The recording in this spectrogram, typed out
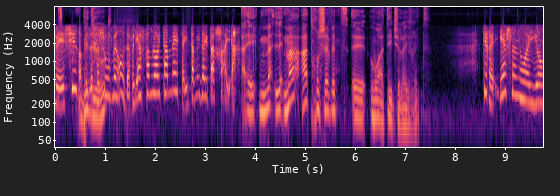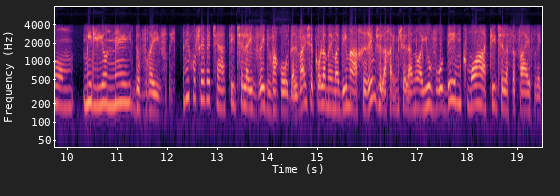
והעשירה, וזה חשוב מאוד, אבל היא אף פעם לא הייתה מתה, היא תמיד הייתה חיה. מה, מה את חושבת הוא העתיד של העברית? תראה, יש לנו היום מיליוני דוברי עברית. אני חושבת שהעתיד של העברית ורוד. הלוואי שכל הממדים האחרים של החיים שלנו היו ורודים כמו העתיד של השפה העברית.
